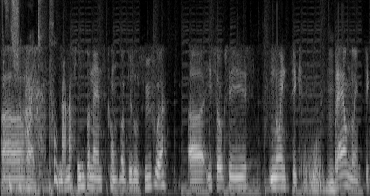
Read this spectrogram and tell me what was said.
das ist Äh, schon alt. Puh. Nein, 95 kommt mir ein bisschen viel vor. Äh, ich sag, sie ist 90. Hm. 93.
